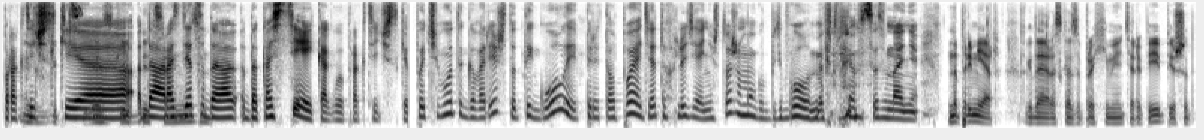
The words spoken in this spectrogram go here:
практически, э, да, раздеться до, до костей, как бы практически. Почему ты говоришь, что ты голый перед толпой одетых людей? Они что же могут быть голыми в твоем сознании? Например, когда я рассказываю про химиотерапию, пишут,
